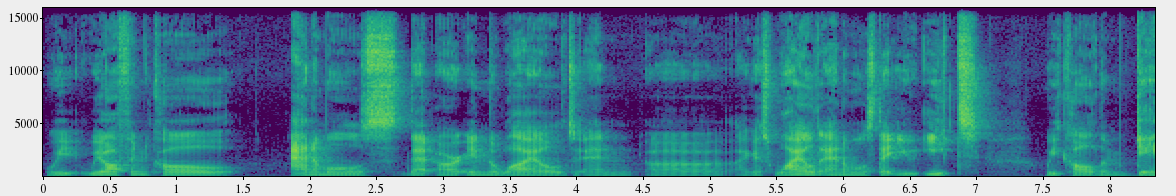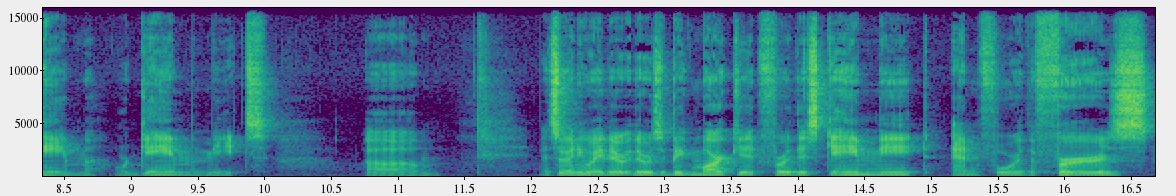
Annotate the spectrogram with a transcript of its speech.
we we often call animals that are in the wild and uh, I guess wild animals that you eat. We call them game or game meat. Um, and so anyway, there there was a big market for this game meat and for the furs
